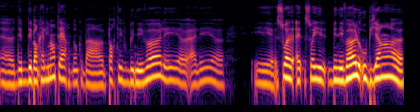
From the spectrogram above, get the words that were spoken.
euh, des, banques alimentaires. Donc, ben, portez-vous bénévole et allez, et soit, soyez bénévole ou bien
